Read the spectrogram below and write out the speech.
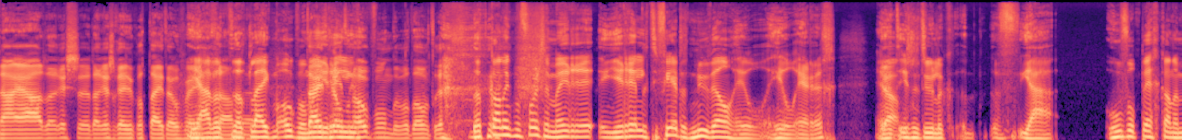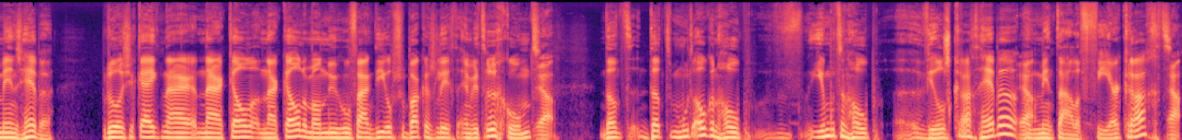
Nou ja, daar is, daar is redelijk wat tijd overheen Ja, dat, dat lijkt me ook wel. Tijd een hoop wonden, wat dat betreft. Dat kan ik me voorstellen, maar je, je relativeert het nu wel heel, heel erg. En ja. het is natuurlijk, ja, hoeveel pech kan een mens hebben? Ik bedoel, als je kijkt naar, naar, Kel, naar Kelderman nu, hoe vaak die op zijn bakkers ligt en weer terugkomt. Ja. Dat, dat moet ook een hoop, je moet een hoop uh, wilskracht hebben, een mentale veerkracht. Ja.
